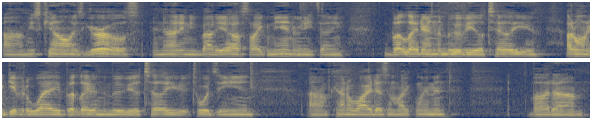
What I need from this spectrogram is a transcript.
Um, he's killing all these girls and not anybody else, like men or anything. But later in the movie, he'll tell you. I don't want to give it away, but later in the movie, he'll tell you towards the end, um, kind of why he doesn't like women. But um,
